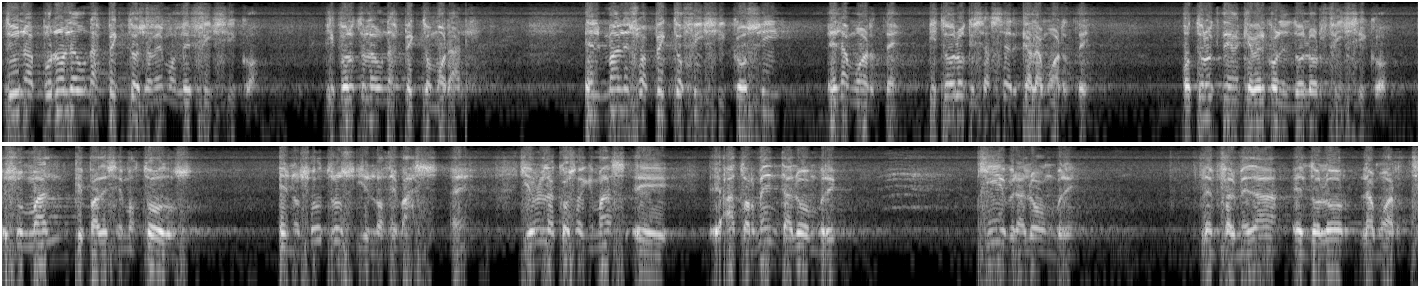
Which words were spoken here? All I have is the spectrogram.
De una, por un lado un aspecto, llamémosle físico, y por otro lado un aspecto moral. El mal en su aspecto físico, sí, es la muerte y todo lo que se acerca a la muerte, o todo lo que tenga que ver con el dolor físico. Es un mal que padecemos todos, en nosotros y en los demás. ¿eh? Y es una de las cosas que más eh, eh, atormenta al hombre, quiebra al hombre, la enfermedad, el dolor, la muerte.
